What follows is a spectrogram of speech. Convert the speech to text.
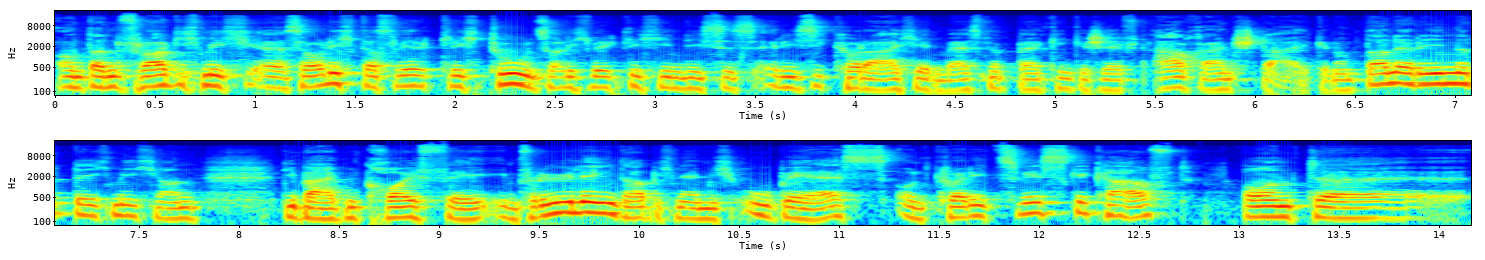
Und dann frage ich mich, äh, soll ich das wirklich tun? Soll ich wirklich in dieses risikoreiche Investmentbanking-Geschäft auch einsteigen? Und dann erinnerte ich mich an die beiden Käufe im Frühling. Da habe ich nämlich UBS und Credit Suisse gekauft. Und äh,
